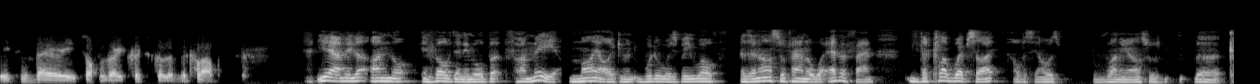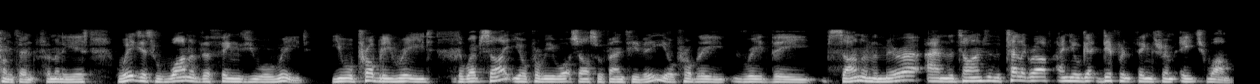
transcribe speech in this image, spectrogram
it's very it's often very critical of the club. Yeah, I mean, I'm not involved anymore, but for me, my argument would always be, well, as an Arsenal fan or whatever fan, the club website, obviously I was running Arsenal's uh, content for many years. We're just one of the things you will read. You will probably read the website. You'll probably watch Arsenal Fan TV. You'll probably read the Sun and the Mirror and the Times and the Telegraph, and you'll get different things from each one.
